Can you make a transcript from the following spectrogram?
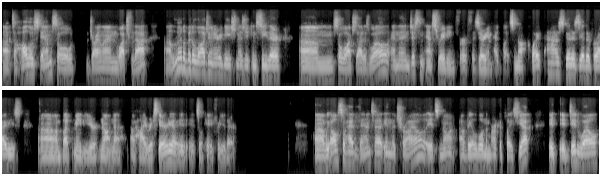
Uh, it's a hollow stem, so dryland, watch for that. A little bit of lodging and irrigation, as you can see there. Um, so watch that as well. And then just an S rating for Fusarium head blight. So not quite as good as the other varieties, uh, but maybe you're not in a, a high risk area. It, it's okay for you there. Uh, we also had Vanta in the trial. It's not available in the marketplace yet. It, it did well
